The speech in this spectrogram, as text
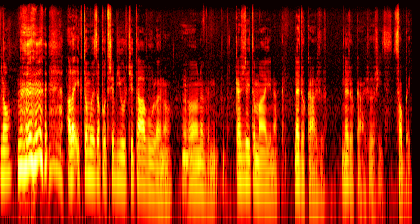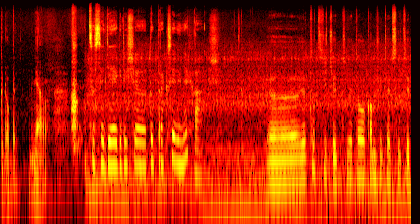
no, ale i k tomu je zapotřebí určitá vůle, no. Hmm. no nevím, každý to má jinak. Nedokážu, nedokážu říct, co by kdo by měl. Co se děje, když eh, tu praxi vynecháš? Eh, je to cítit, je to okamžitě cítit.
